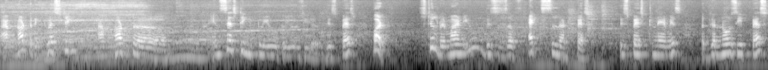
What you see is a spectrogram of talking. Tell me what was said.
I am not requesting i am not uh, insisting to you to use this pest but still remind you this is an excellent pest. This pest name is the Ganozhi pest.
